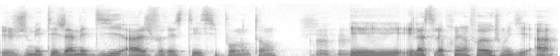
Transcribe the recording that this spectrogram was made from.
je m'étais jamais dit ah je veux rester ici pour longtemps. Mm-hmm. et, et là c'est la première fois où je me dis ah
